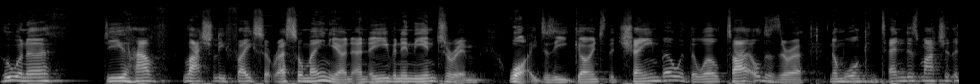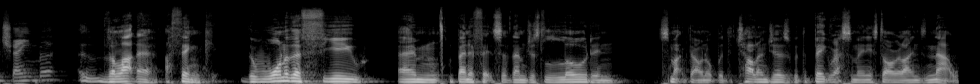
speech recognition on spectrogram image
who on earth do you have Lashley face at WrestleMania? And, and even in the interim, what, does he go into the chamber with the world title? Does there a number one contenders match at the chamber? The latter, I think, the one of the few um, benefits of them just loading SmackDown up with the challengers, with the big WrestleMania storylines now,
